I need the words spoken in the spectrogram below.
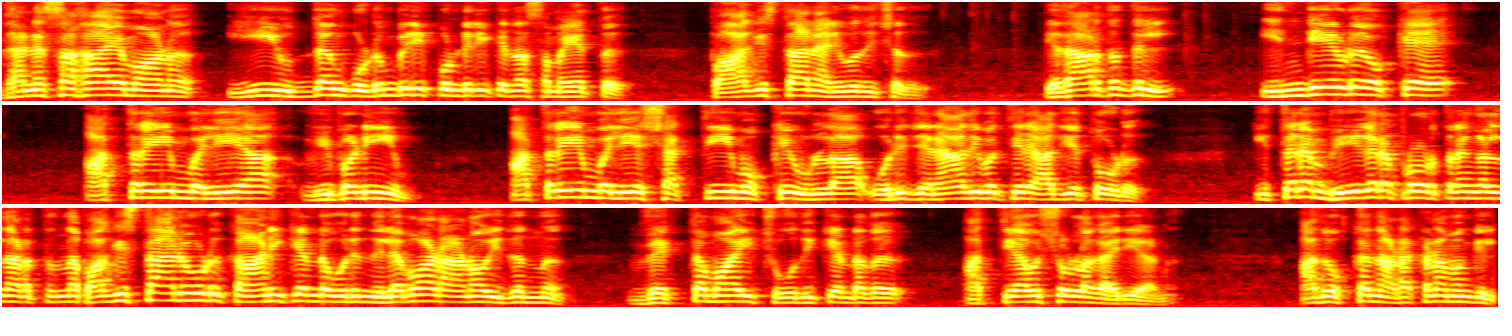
ധനസഹായമാണ് ഈ യുദ്ധം കൊടുമ്പിരിക്കൊണ്ടിരിക്കുന്ന സമയത്ത് പാകിസ്ഥാൻ അനുവദിച്ചത്. യഥാർത്ഥത്തിൽ ഇന്ത്യയുടെയൊക്കെ അത്രയും വലിയ വിപണിയും അത്രയും വലിയ ശക്തിയുമൊക്കെ ഉള്ള ഒരു ജനാധിപത്യ രാജ്യത്തോട് ഇത്തരം ഭീകരപ്രവർത്തനങ്ങൾ നടത്തുന്ന പാകിസ്ഥാനോട് കാണിക്കേണ്ട ഒരു നിലപാടാണോ ഇതെന്ന് വ്യക്തമായി ചോദിക്കേണ്ടത് അത്യാവശ്യമുള്ള കാര്യമാണ്. അതൊക്കെ നടക്കണമെങ്കിൽ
